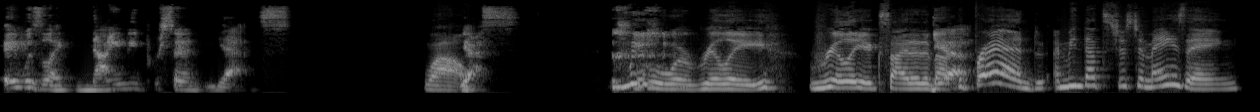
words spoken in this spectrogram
It was like 90% yes. Wow. Yes. People were really, really excited about Yeah. the brand. I mean, that's just amazing.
